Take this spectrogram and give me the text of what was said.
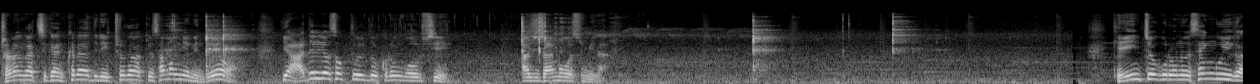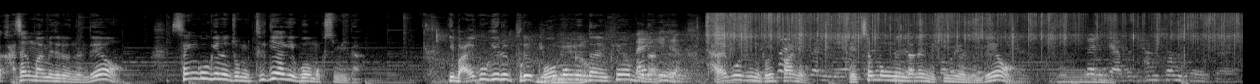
저랑 같이 간 큰아들이 초등학교 3학년인데요 이 아들 녀석들도 그런 거 없이 아주 잘 먹었습니다 개인적으로는 생구이가 가장 마음에 들었는데요. 생고기는 좀 특이하게 구워 먹습니다. 이 말고기를 불에 구워 뭐예요? 먹는다는 표현보다는 말기름. 잘 구워진 돌판에 데쳐 먹는다는 느낌이었는데요. 이건 이제 아버지 장청소해줘요.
